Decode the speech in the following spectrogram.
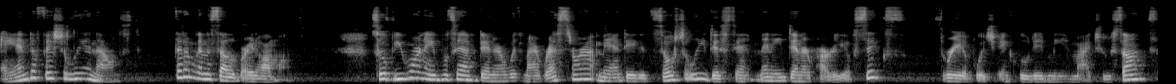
and officially announced that I'm going to celebrate all month. So if you weren't able to have dinner with my restaurant mandated socially distant mini dinner party of six, three of which included me and my two sons,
